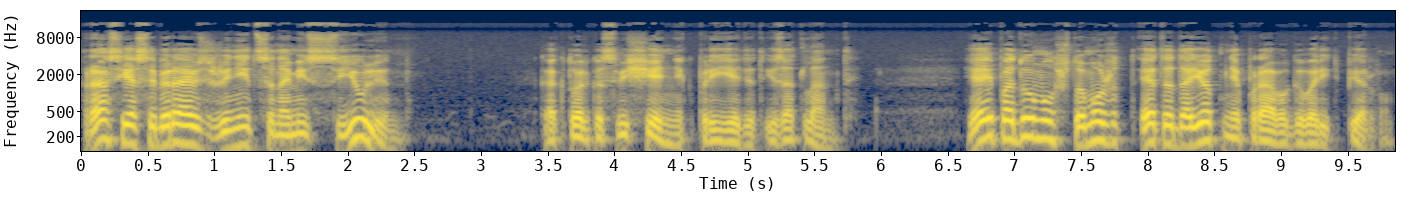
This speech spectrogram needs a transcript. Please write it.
раз я собираюсь жениться на мисс Сьюлин, как только священник приедет из Атланты, я и подумал, что, может, это дает мне право говорить первым.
